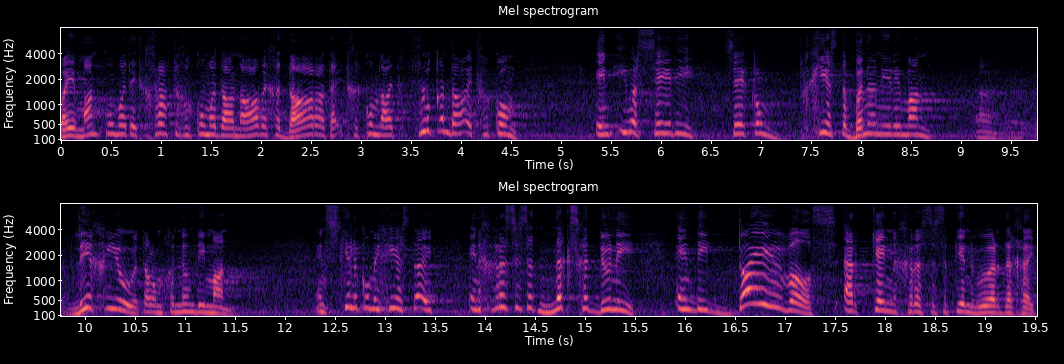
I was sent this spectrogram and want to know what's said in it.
by 'n man kom wat uit grafte gekom het daar naby Gadara, hy het gekom daar uit vloekend daar uitgekom. En iewers sê die sê kom geeste binne in hierdie man. Uh, Legio het hom genoem die man. En skielik kom die geeste uit en Christus het niks gedoen nie en die duiwels erken Christus se teenwoordigheid.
